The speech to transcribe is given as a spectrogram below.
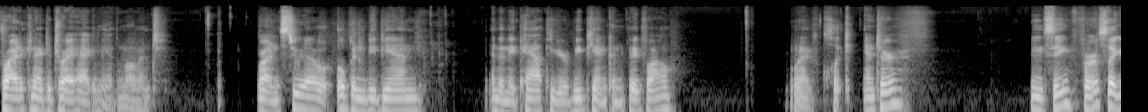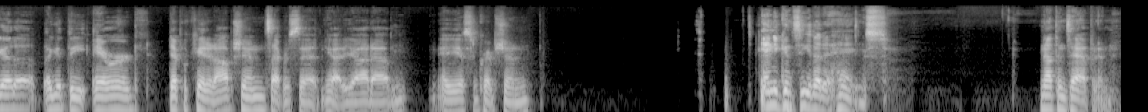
try to connect to TryHackMe at the moment. Run sudo openvpn, and then the path to your VPN config file. When I click enter, you can see first I get a I get the error deprecated option, set, yada yada, AES encryption, and you can see that it hangs. Nothing's happening.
